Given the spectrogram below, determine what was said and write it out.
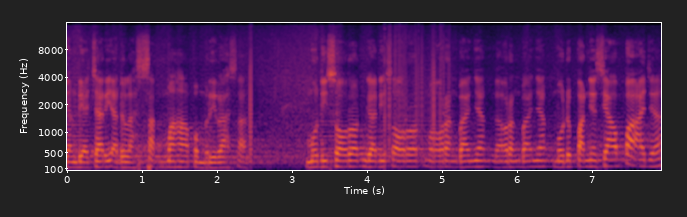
yang dia cari adalah Sang Maha Pemberi Rasa. Mau disorot, nggak disorot, mau orang banyak, nggak orang banyak, mau depannya siapa aja.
